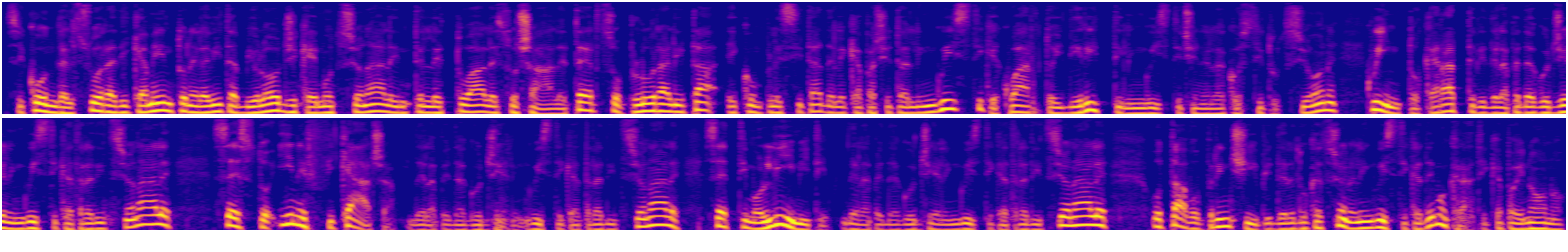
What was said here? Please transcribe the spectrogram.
seconda il suo radicamento nella vita biologica, emozionale, intellettuale e sociale, terzo pluralità e complessità delle capacità linguistiche, quarto i diritti linguistici nella Costituzione, quinto caratteri della pedagogia linguistica tradizionale, sesto inefficacia della pedagogia linguistica tradizionale, settimo limiti della pedagogia linguistica tradizionale, ottavo principi dell'educazione linguistica democratica, poi nono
